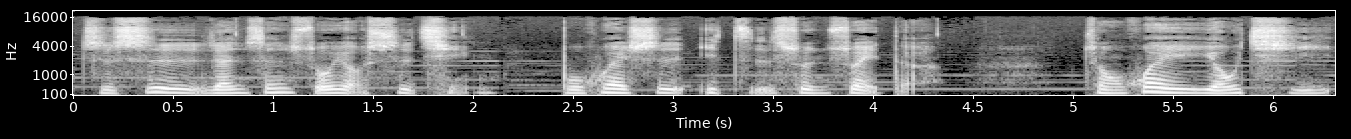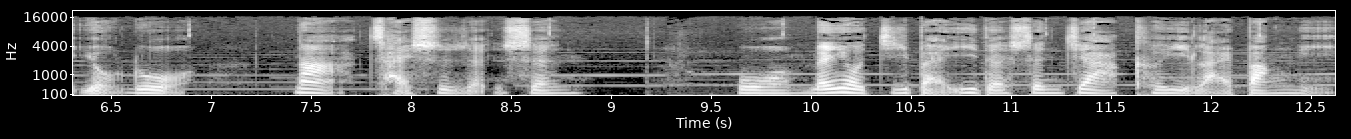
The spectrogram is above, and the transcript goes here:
只是人生所有事情不会是一直顺遂的，总会有起有落，那才是人生。我没有几百亿的身价可以来帮你，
